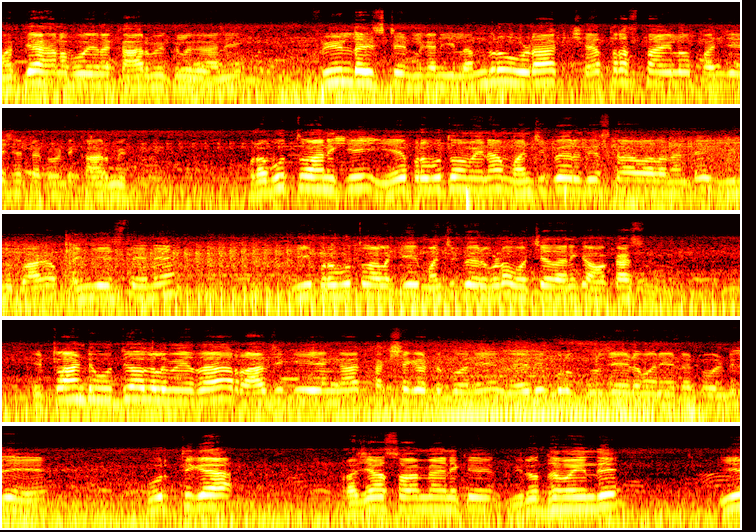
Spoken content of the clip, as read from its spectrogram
మధ్యాహ్న భోజన కార్మికులు కానీ ఫీల్డ్ అసిస్టెంట్లు కానీ వీళ్ళందరూ కూడా క్షేత్రస్థాయిలో పనిచేసేటటువంటి కార్మికులు. ప్రభుత్వానికి ఏ ప్రభుత్వమైనా మంచి పేరు తీసుకురావాలనంటే వీళ్ళు బాగా పనిచేస్తేనే ఈ ప్రభుత్వాలకి మంచి పేరు కూడా వచ్చేదానికి అవకాశం ఉంది. ఇట్లాంటి ఉద్యోగుల మీద రాజకీయంగా కక్షగట్టుకొని వేధింపులకు గురి చేయడం అనేటటువంటిది పూర్తిగా ప్రజాస్వామ్యానికి విరుద్ధమైంది. ఈ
